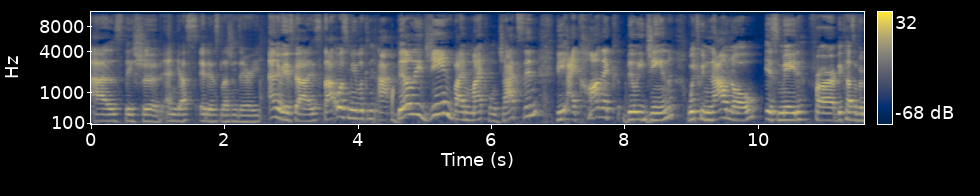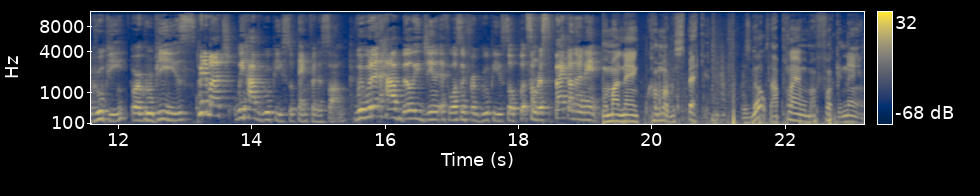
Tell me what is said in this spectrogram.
as they should. And yes it is legendary. Anyways guys that was me looking at billie jean by michael jackson the iconic billie jean which we now know is made for because of a groupie or groupies. Pretty much we have groupies so thank for this song. We wouldn't have billie jean if it wasn't for groupies so put some respect on their name. When my name come up respect it. Let's go. Stop playing with my fucking name.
